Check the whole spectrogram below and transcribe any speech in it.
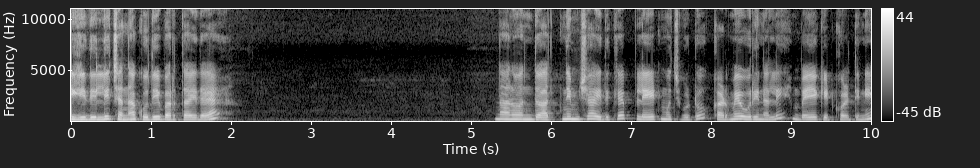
ಈಗ ಇದಿಲ್ಲಿ ಚೆನ್ನಾಗಿ ಕುದಿ ಬರ್ತಾ ಇದೆ. ನಾನು ಒಂದು ಹತ್ತು ನಿಮಿಷ ಇದಕ್ಕೆ ಪ್ಲೇಟ್ ಮುಚ್ಚಿಬಿಟ್ಟು ಕಡಿಮೆ ಊರಿನಲ್ಲಿ ಬೇಯಕ್ಕೆ ಇಟ್ಕೊಳ್ತೀನಿ.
